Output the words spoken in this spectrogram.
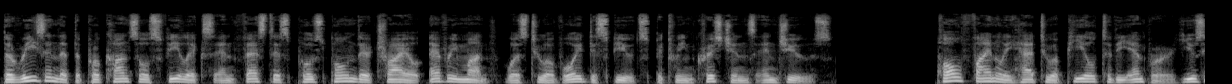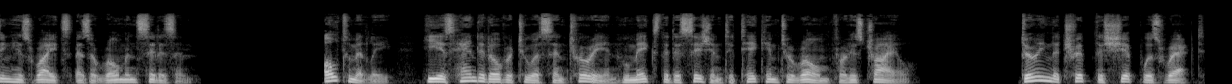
The reason that the proconsuls Felix and Festus postponed their trial every month was to avoid disputes between Christians and Jews. Paul finally had to appeal to the emperor using his rights as a Roman citizen. Ultimately, he is handed over to a centurion who makes the decision to take him to Rome for his trial. During the trip the ship was wrecked,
